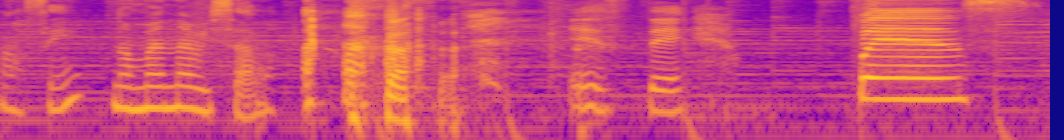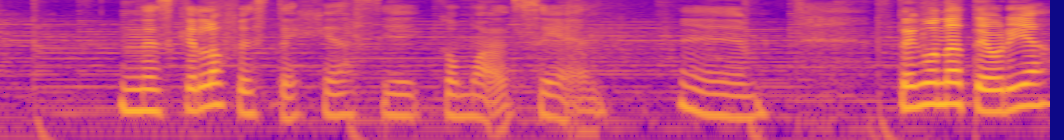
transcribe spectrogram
¿Ah, sí? No me han avisado. este, pues, no es que lo festeje así como al 100. Eh, tengo una teoría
